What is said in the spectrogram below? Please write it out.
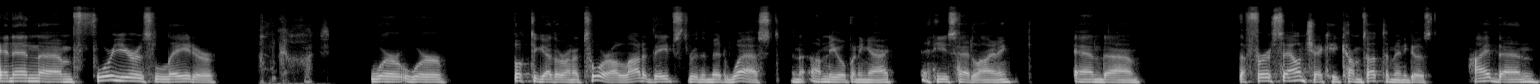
And then um, four years later, Oh gosh. we're we're booked together on a tour, a lot of dates through the Midwest, and I'm the opening act, and he's headlining. And um, the first sound check, he comes up to me and he goes, "Hi Ben, do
